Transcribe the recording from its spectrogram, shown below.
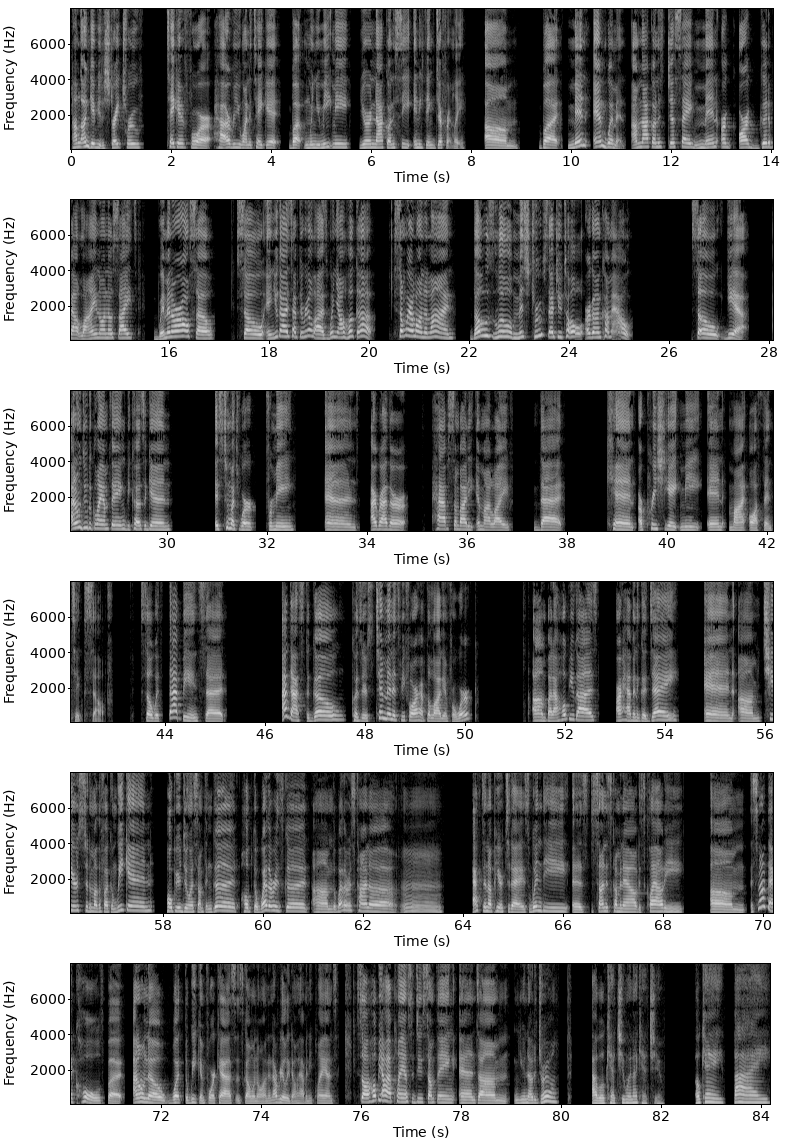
I'm going to give you the straight truth. Take it for however you want to take it. But when you meet me, you're not going to see anything differently. Um, but men and women, I'm not going to just say men are, are good about lying on those sites. Women are also. So, and you guys have to realize when y'all hook up, somewhere along the line, those little mistruths that you told are going to come out. So, yeah, I don't do the glam thing because, again, it's too much work for me. And I rather have somebody in my life that can appreciate me in my authentic self. So, with that being said, I got to go because there's 10 minutes before I have to log in for work. Um, but I hope you guys are having a good day and um, cheers to the motherfucking weekend. Hope you're doing something good. Hope the weather is good. Um, the weather is kind of mm, acting up here today. It's windy. It's, the sun is coming out. It's cloudy. Um, it's not that cold, but I don't know what the weekend forecast is going on, and I really don't have any plans. So I hope y'all have plans to do something, and um, you know the drill. I will catch you when I catch you. Okay, bye.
